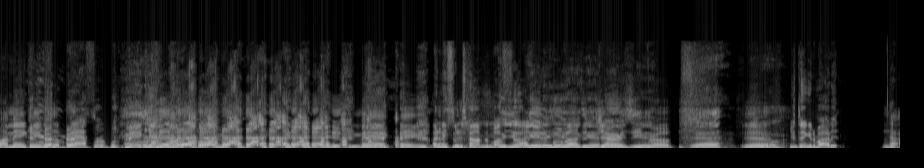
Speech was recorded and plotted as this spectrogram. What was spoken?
My man cave is a bathroom. Man cave is my man cave. I need some time to When you myself. I get need to move out to Jersey, bro. Yeah. Yeah. You thinking about it? Nah,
